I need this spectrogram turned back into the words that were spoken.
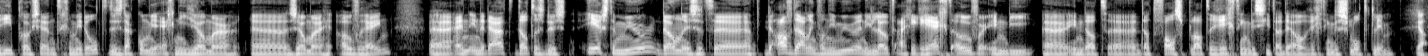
12,3 procent gemiddeld. Dus daar kom je echt niet zomaar, eh, zomaar overheen. Eh, en inderdaad, dat is dus de eerste muur. Dan is het eh, de afdaling van die muur. En die loopt eigenlijk recht over in, die, eh, in dat, eh dat valsplat richting de citadel, richting de slotklim. Ja.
